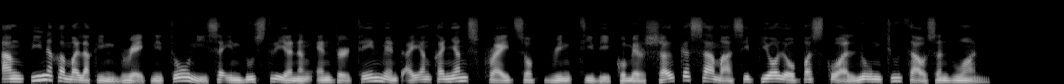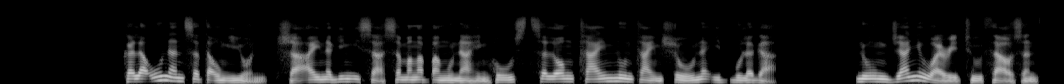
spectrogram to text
Ang pinakamalaking break ni Tony sa industriya ng entertainment ay ang kanyang Sprite soft drink TV commercial kasama si Piolo Pascual noong 2001. Kalaunan sa taong iyon, siya ay naging isa sa mga pangunahing host sa long time noontime show na Itbulaga. Noong January 2005,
